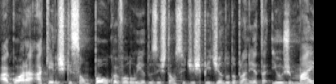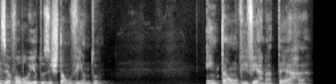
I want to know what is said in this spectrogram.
Agora Agora, aqueles que são pouco evoluídos estão se despedindo do planeta e os mais evoluídos estão vindo. Então, viver na Terra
